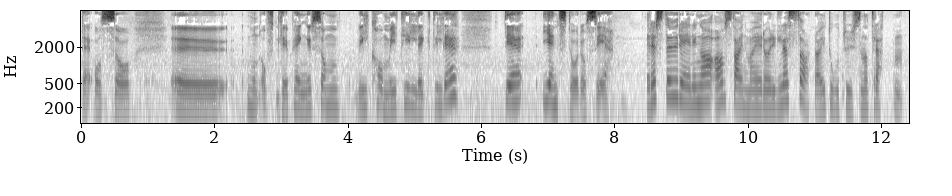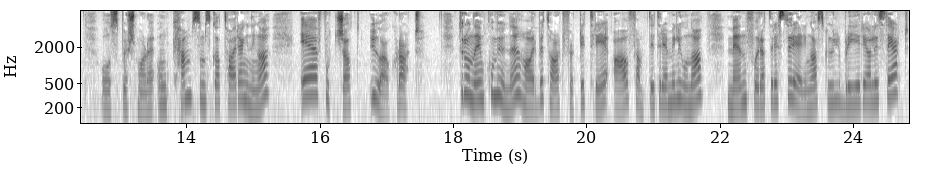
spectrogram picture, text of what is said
det også øh, noen offentlige penger som vil komme i tillegg til det, det gjenstår å se. Restaureringa av Steinmeier-orgelet starta i 2013, og spørsmålet om hvem som skal ta regninga, er fortsatt uavklart. Trondheim kommune har betalt 43 av 53 millioner, men for at restaureringa skulle bli realisert,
